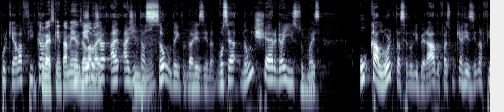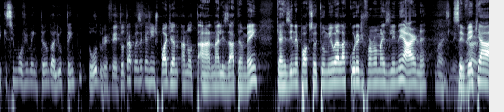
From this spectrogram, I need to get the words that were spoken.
Porque ela fica que vai esquentar menos, com ela menos vai Uhum. a- a- agitação dentro da resina. Você não enxerga isso, Uhum. mas o calor que está sendo liberado faz com que a resina fique se movimentando ali o tempo todo. Perfeito. Outra coisa que a gente pode an- anotar, analisar também, que a resina epóxi 8000 ela cura de forma mais linear, né? Mais Você vê linear. que a,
